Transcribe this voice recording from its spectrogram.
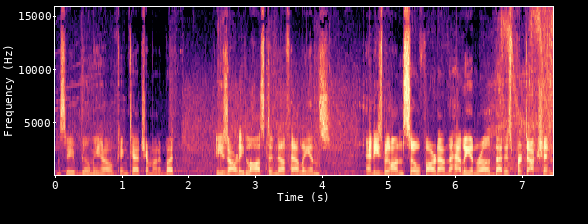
Let's see if Gumiho can catch him on it. But he's already lost enough Hellions, and he's gone so far down the Hellion road that his production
